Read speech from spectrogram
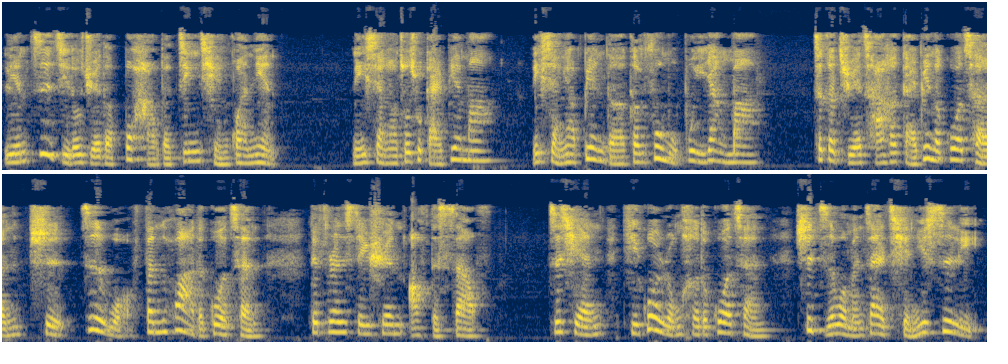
连自己都觉得不好的金钱观念。你想要做出改变吗？你想要变得跟父母不一样吗？这个觉察和改变的过程是自我分化的过程 （differentiation of the self）。之前提过，融合的过程是指我们在潜意识里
